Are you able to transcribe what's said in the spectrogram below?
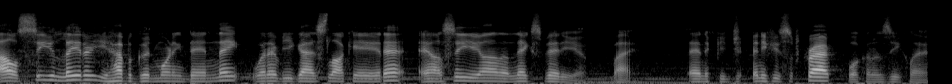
I'll see you later. You have a good morning, day, and night, whatever you guys lock it at, and I'll see you on the next video. Bye. And if you and if you subscribe, welcome to Z Clan.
